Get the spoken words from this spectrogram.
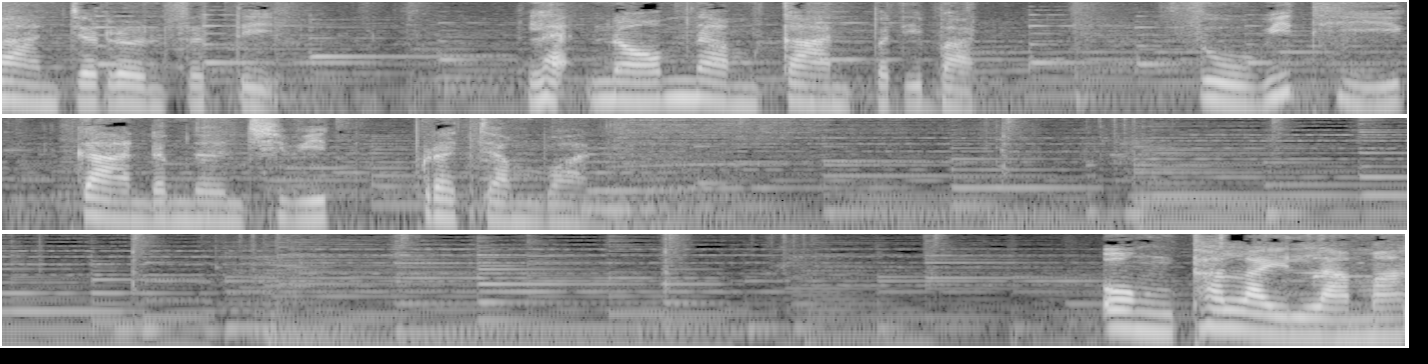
การเจริญสติ และน้อมนำการปฏิบัติ สู่วิถีการดำเนินชีวิตประจำวัน องค์ทไลลามะ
